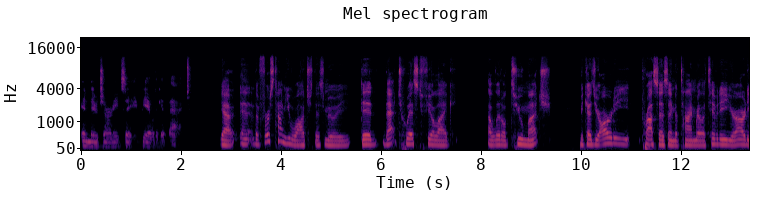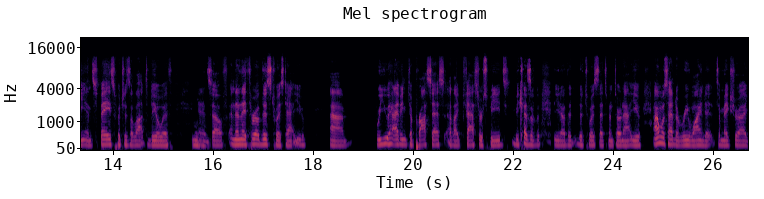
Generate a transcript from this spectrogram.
in their journey to be able to get back. Yeah, and the first time you watched this movie, did that twist feel like a little too much? Because you're already processing the time relativity, you're already in space, which is a lot to deal with mm-hmm. in itself, and then they throw this twist at you. Um, were you having to process at like faster speeds because of you know the, the twist that's been thrown at you? I almost had to rewind it to make sure i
